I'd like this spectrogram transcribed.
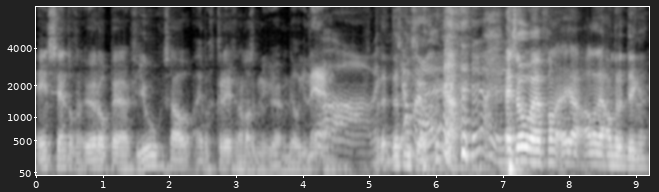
1 cent of een euro per view zou hebben gekregen, dan was ik nu uh, miljonair. Ah, maar dat, dat is niet zo. En zo uh, van ja, allerlei andere dingen.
